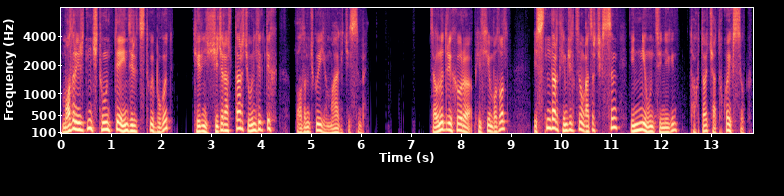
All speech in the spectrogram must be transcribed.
молор эрдэнэч түүнтэй энэ зэрэгцдэггүй бөгөөд тэр нь шижралтаар ч үнэлэгдэх боломжгүй юм а гэж хэлсэн байна. За өнөөдрийнхөөр хэлэх юм бол стандарт хэмжил зүүн газар ч гэсэн энэний үн цэнийг нь тогтоож чадахгүй гэсэн үг.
